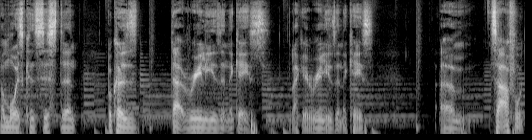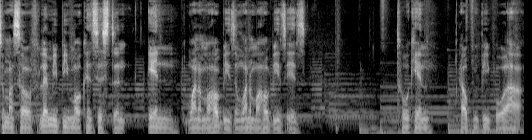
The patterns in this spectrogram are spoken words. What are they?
I'm always consistent because that really isn't the case. Like, it really isn't the case. Um, so I thought to myself, let me be more consistent in one of my hobbies. And one of my hobbies is talking, helping people out,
